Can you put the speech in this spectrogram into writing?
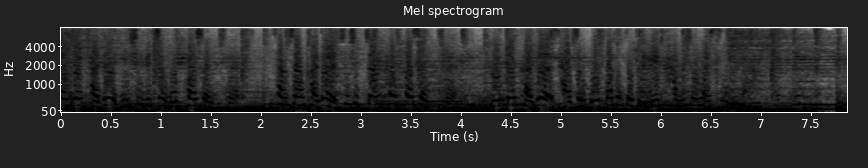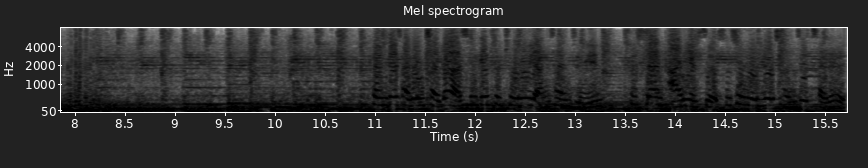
현대카드 22.5%, 삼성카드 70.8%, 롯데카드 4.5% 등이 감소했습니다. 현대자동차가 세계 최초로 양산 중인 투싼 IS 수소연료 전지차를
